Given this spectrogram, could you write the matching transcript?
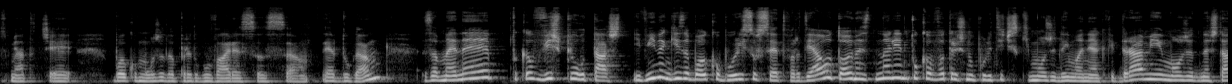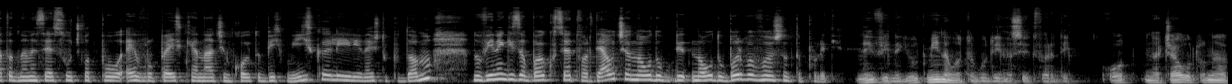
смята, че Бойко може да предговаря с Ердоган, за мен е такъв виш пилотаж. И винаги за Бойко Борисов се е твърдяло, той нали, тук вътрешно политически може да има някакви драми, може нещата да не се случват по европейския начин, който бихме искали или нещо подобно, но винаги за Бойко се е твърдяло, че е много, доб... много добър във външната политика. Не винаги. От миналата година се твърди. От началото на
